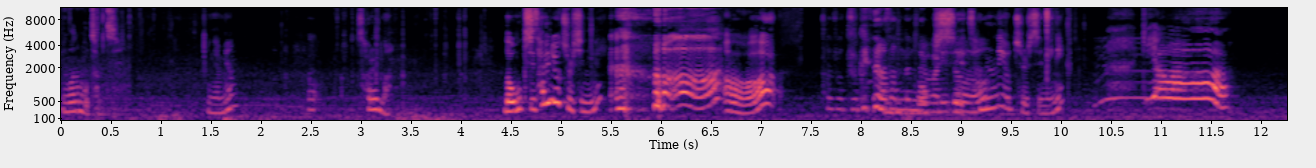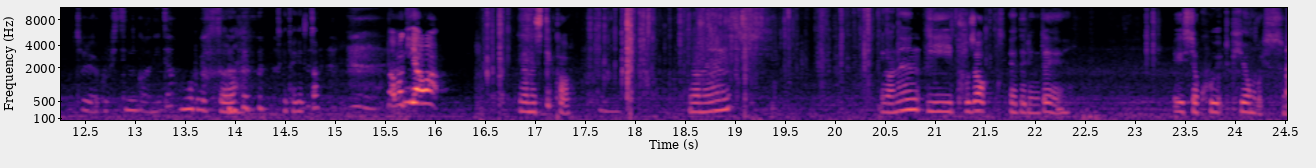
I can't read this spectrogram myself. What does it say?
이거는 못 참지. 왜냐면 어? 설마 너 혹시 살리오 출신이니? 어? 어? 저도 두 개나 샀는데 너 혹시 말이죠. 산리오 출신이니? 귀여워. 저 얼굴 비치는 거 아니죠? 모르겠어요. 어떻게 되겠죠? 너무 귀여워. 이거는 스티커. 이거는 이거는 이 부적 애들인데 이게 진짜 고, 귀여운 거 있어.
